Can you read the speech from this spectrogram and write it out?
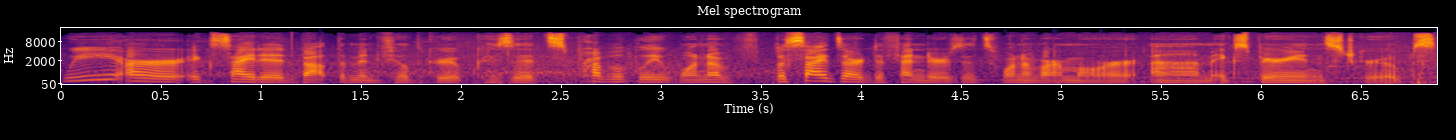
We are excited about the midfield group because it's probably one of, besides our defenders, it's one of our more um, experienced groups.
